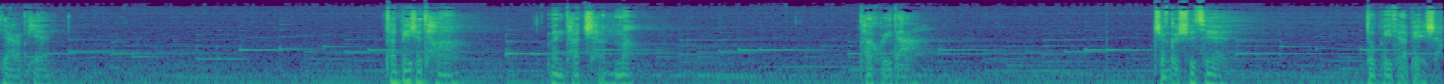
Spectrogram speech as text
第二篇，他背着她。问他沉吗？他回答：“整个世界都背在背上。”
